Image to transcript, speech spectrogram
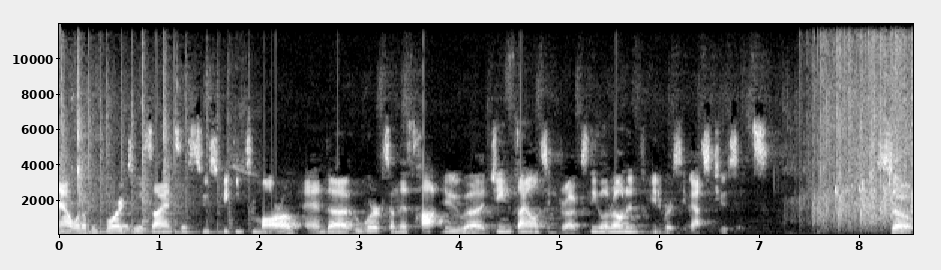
now we're looking forward to a scientist who's speaking tomorrow and uh, who works on this hot new uh, gene silencing drugs, Neil Aronin from University of Massachusetts. So,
